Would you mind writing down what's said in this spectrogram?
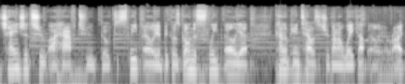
change it to I have to go to sleep earlier because going to sleep earlier kind of entails that you're going to wake up earlier, right?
